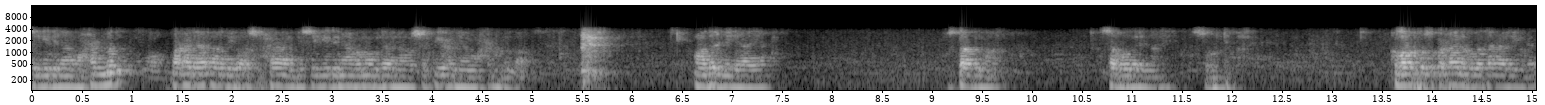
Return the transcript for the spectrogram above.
سيدنا محمد وعلى آله وأصحاب سيدنا ومولانا وشفيعنا محمد ആദരണീയായ ഉസ്താദുമാർ സഹോദരങ്ങളെ സുഹൃത്തുക്കളെ അള്ളാഹു സുബാനുഭവതാരയുടെ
